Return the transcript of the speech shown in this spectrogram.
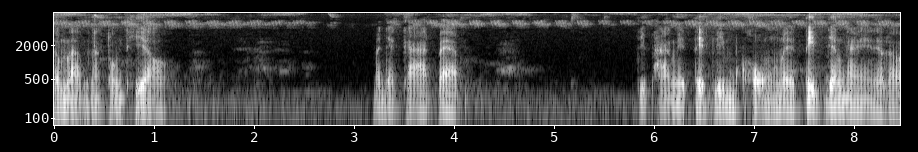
สำหรับนักท่องเที่ยว บรรยากาศแบบ ที่พักนี่ติดริมโขงเลยติดยังไง เดี๋ยวเรา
